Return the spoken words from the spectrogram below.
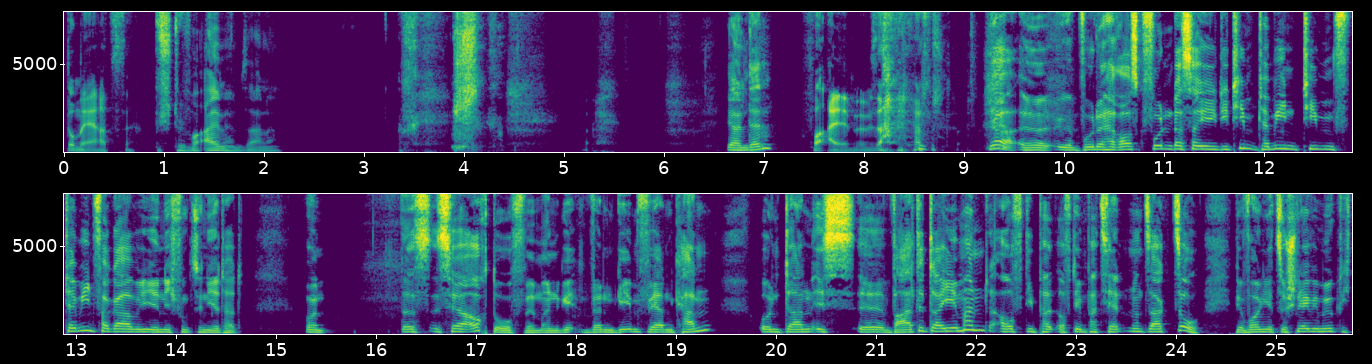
dumme Ärzte. Bestimmt. Vor allem im Saarland. ja, und dann? Vor allem im Saarland. Ja, äh, wurde herausgefunden, dass er die Team, Termin, Team, Terminvergabe hier nicht funktioniert hat. Und das ist ja auch doof, wenn man ge wenn geimpft werden kann und dann ist, äh, wartet da jemand auf, die, auf den Patienten und sagt, so, wir wollen jetzt so schnell wie möglich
